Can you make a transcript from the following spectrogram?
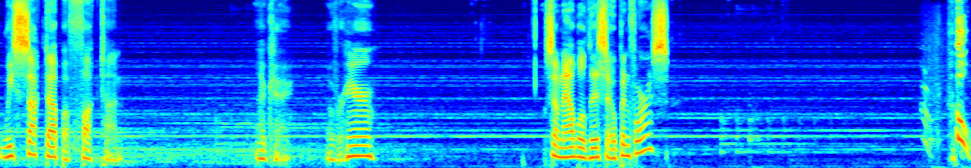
We sucked up a fuck ton. Okay. Over here. So now will this open for us? Oh!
